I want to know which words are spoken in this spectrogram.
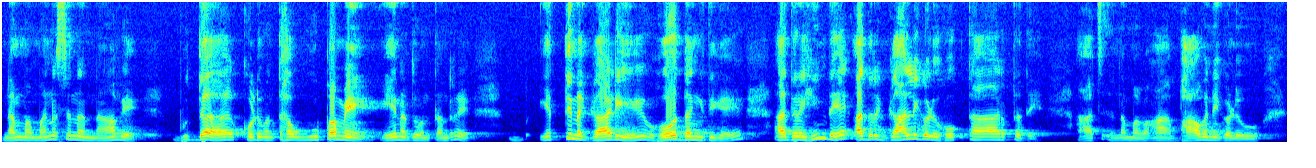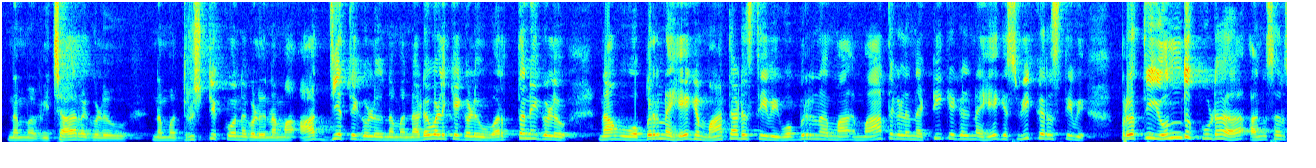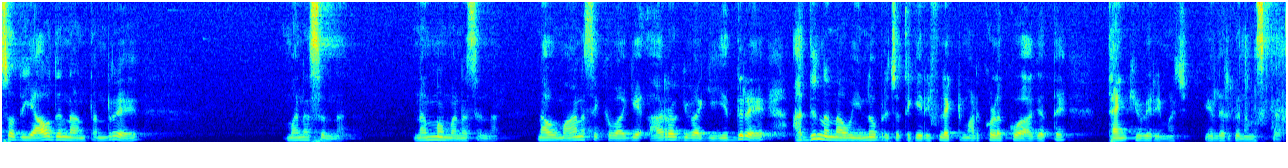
ನಮ್ಮ ಮನಸ್ಸನ್ನು ನಾವೇ ಬುದ್ಧ ಕೊಡುವಂತಹ ಉಪಮೆ ಏನದು ಅಂತಂದರೆ, ಎತ್ತಿನ ಗಾಡಿ ಹೋದಂಗೆ ಅದರ ಹಿಂದೆ ಅದರ ಗಾಲಿಗಳು ಹೋಗ್ತಾ ಇರ್ತದೆ. ಆ ನಮ್ಮ ಭಾವನೆಗಳು, ನಮ್ಮ ವಿಚಾರಗಳು, ನಮ್ಮ ದೃಷ್ಟಿಕೋನಗಳು, ನಮ್ಮ ಆದ್ಯತೆಗಳು, ನಮ್ಮ ನಡವಳಿಕೆಗಳು, ವರ್ತನೆಗಳು, ನಾವು ಒಬ್ಬರನ್ನ ಹೇಗೆ ಮಾತಾಡಿಸ್ತೀವಿ, ಒಬ್ಬರನ್ನ ಮಾತುಗಳನ್ನು, ಟೀಕೆಗಳನ್ನ ಹೇಗೆ ಸ್ವೀಕರಿಸ್ತೀವಿ, ಪ್ರತಿಯೊಂದು ಕೂಡ ಅನುಸರಿಸೋದು ಯಾವುದನ್ನು ಅಂತಂದರೆ ಮನಸ್ಸನ್ನು, ನಮ್ಮ ಮನಸ್ಸನ್ನು. ನಾವು ಮಾನಸಿಕವಾಗಿ, ಆರೋಗ್ಯವಾಗಿ ಇದ್ದರೆ ಅದನ್ನು ನಾವು ಇನ್ನೊಬ್ಬರ ಜೊತೆಗೆ ರಿಫ್ಲೆಕ್ಟ್ ಮಾಡ್ಕೊಳ್ಳೋಕ್ಕೂ ಆಗುತ್ತೆ. ಥ್ಯಾಂಕ್ ಯು ವೆರಿ ಮಚ್ ಎಲ್ಲರಿಗೂ ನಮಸ್ಕಾರ.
